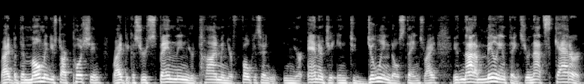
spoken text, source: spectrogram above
right? But the moment you start pushing right because you're spending your time and your focus and your energy into doing those things right it's not a million things. You're not scattered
